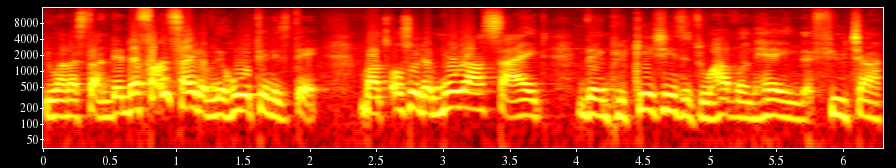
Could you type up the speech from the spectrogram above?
You understand? The, the fun side of the whole thing is there. But also the moral side the implications it will have on her in the future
